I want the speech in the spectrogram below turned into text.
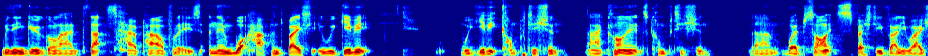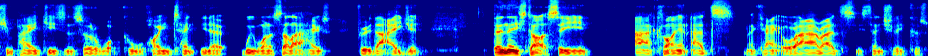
within Google Ads. That's how powerful it is. And then what happens basically, we give it we give it competition, our clients competition um, websites, especially valuation pages and sort of what we call high intent. You know, we want to sell our house through that agent. Then they start seeing our client ads, okay, or our ads essentially, because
